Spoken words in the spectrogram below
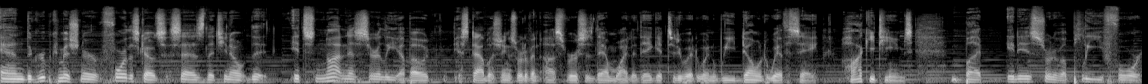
And the group commissioner for the Scouts says that, you know, that it's not necessarily about establishing sort of an us versus them. Why do they get to do it when we don't with, say, hockey teams? But it is sort of a plea for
